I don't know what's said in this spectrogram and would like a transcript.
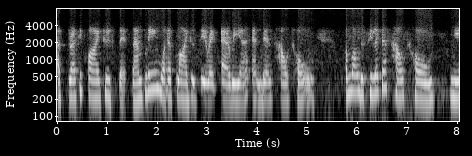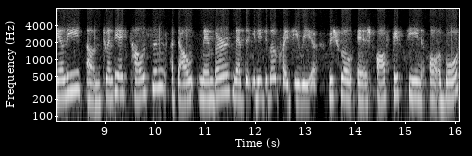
A stratified two-stage sampling was applied to select area and dense household. Among the selected households, nearly um, 28,000 adult members met the eligible criteria, which were age of 15 or above,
